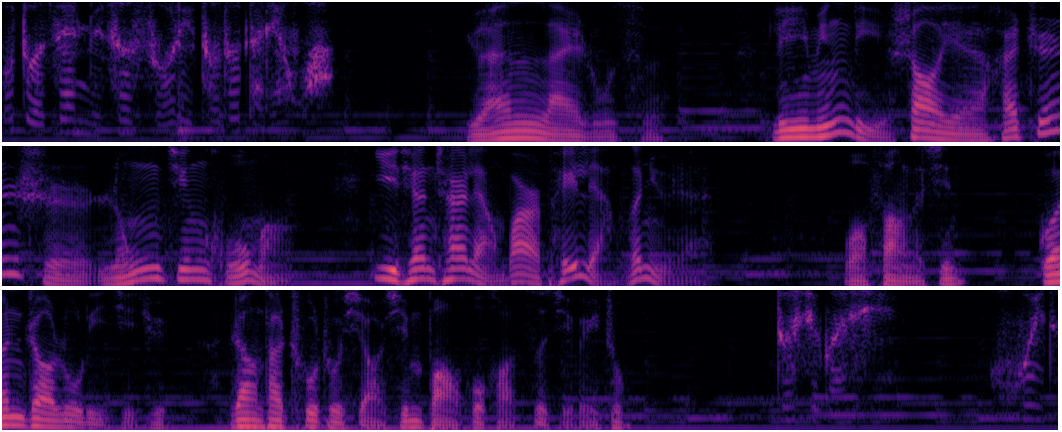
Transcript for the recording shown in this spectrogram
我躲在女厕所里偷偷打电话。原来如此，李明李少爷还真是龙精虎猛，一天拆两半陪两个女人。我放了心，关照陆丽几句，让她处处小心，保护好自己为重。多谢关心，我会的。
